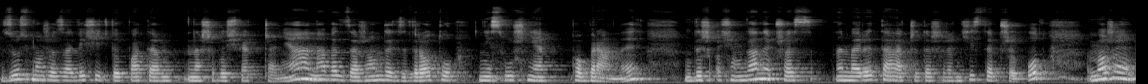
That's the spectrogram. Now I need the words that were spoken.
ZUS może zawiesić wypłatę naszego świadczenia, a nawet zażądać zwrotu niesłusznie pobranych, gdyż osiągany przez emeryta czy też rencistę przychód może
